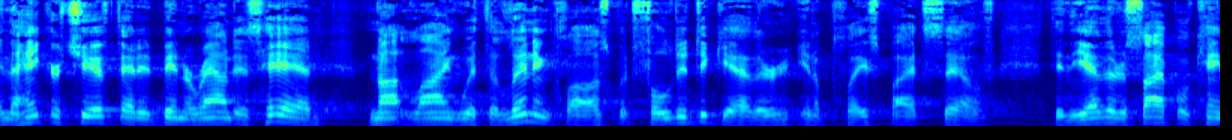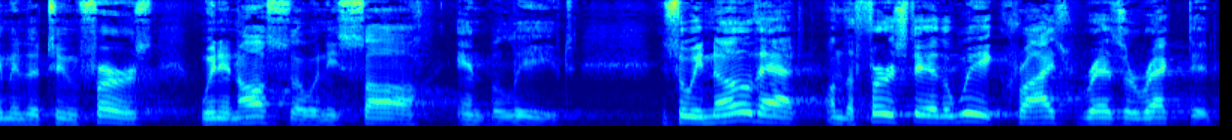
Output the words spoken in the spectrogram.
And the handkerchief that had been around his head, not lying with the linen cloths, but folded together in a place by itself. Then the other disciple came into the tomb first, went in also, and he saw and believed. So we know that on the first day of the week, Christ resurrected.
